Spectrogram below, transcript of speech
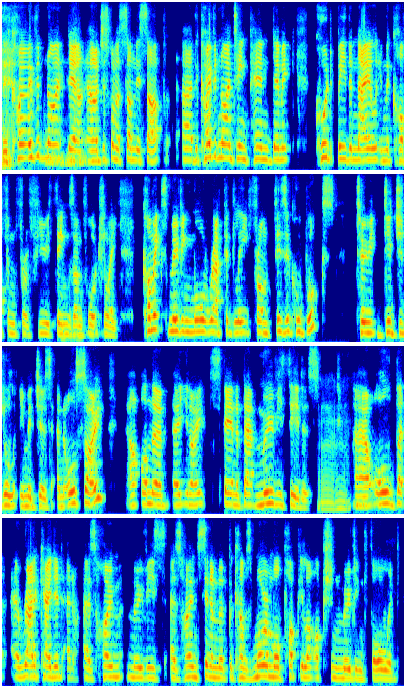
The COVID nine. Now, I just want to sum this up. Uh, the COVID nineteen pandemic could be the nail in the coffin for a few things. Unfortunately, comics moving more rapidly from physical books to digital images, and also uh, on the uh, you know span of that movie theaters uh, all but eradicated at, as home movies, as home cinema becomes more and more popular option moving forward.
